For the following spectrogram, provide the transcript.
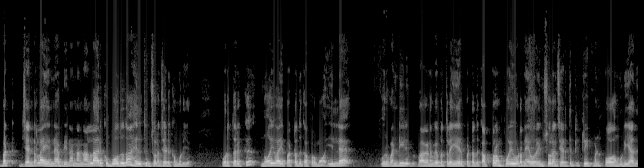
பட் ஜென்ரலாக என்ன அப்படின்னா நான் நல்லா இருக்கும்போது தான் ஹெல்த் இன்சூரன்ஸ் எடுக்க முடியும். ஒருத்தருக்கு நோய்வாய்ப்பட்டதுக்கு அப்புறமோ இல்லை ஒரு வண்டி வாகன விபத்தில் ஏற்பட்டதுக்கு அப்புறம் போய் உடனே ஒரு இன்சூரன்ஸ் எடுத்துகிட்டு ட்ரீட்மெண்ட் போக முடியாது.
